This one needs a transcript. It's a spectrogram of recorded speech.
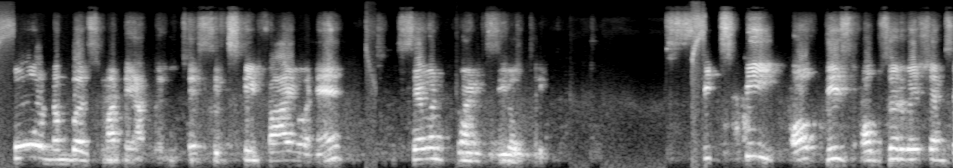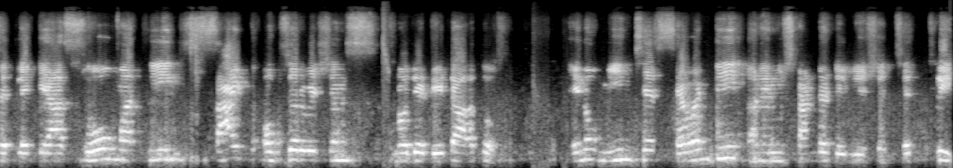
સો નંબર્સ માટે આપેલું છે 65 અને 7.03 60 ઓફ ધીસ ઓબ્ઝર્વેશન્સ એટલે કે આ 100 માંથી 60 ઓબ્ઝર્વેશન્સ નો જે ડેટા હતો, એનો મીન છે 70 અને એનું સ્ટાન્ડર્ડ ડેવિએશન છે 3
